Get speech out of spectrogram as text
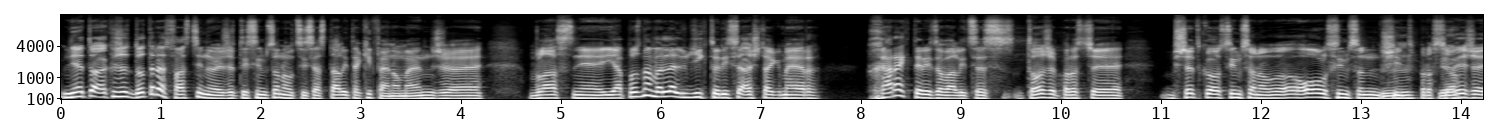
Mne to akože doteraz fascinuje, že tí Simpsonovci sa stali taký fenomén, že vlastne ja poznám veľa ľudí, ktorí sa až takmer charakterizovali cez to, že proste všetko Simpsonov, all Simpson shit, proste, jo. vieš, že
